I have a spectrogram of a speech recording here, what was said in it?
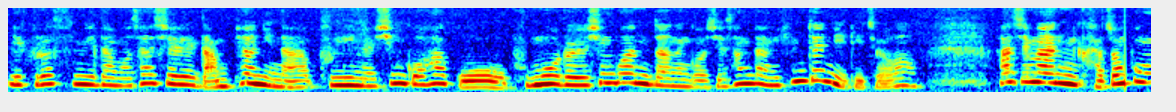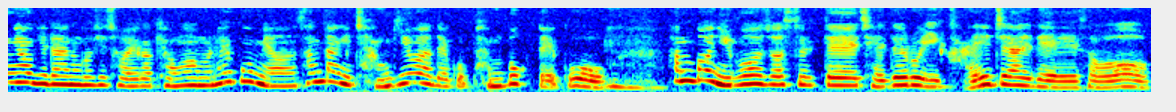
예, 그렇습니다. 뭐 사실 남편이나 부인을 신고하고 부모를 신고한다는 것이 상당히 힘든 일이죠. 하지만 가정폭력이라는 것이 저희가 경험을 해보면 상당히 장기화되고 반복되고 한번 이루어졌을 때 제대로 이 가해자에 대해서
